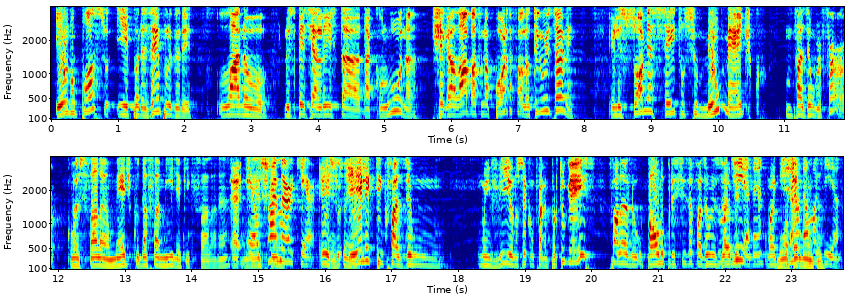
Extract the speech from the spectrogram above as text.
Eu não posso ir, por exemplo, Guri, lá no, no especialista da coluna, chegar lá, bato na porta e falo, eu tenho um exame. Eles só me aceitam se o meu médico fazer um referral. Como se fala, é o médico da família aqui que fala, né? É, é isso, o primary care. Isso, isso ele que tem que fazer um, um envio, não sei como fala em português, falando, o Paulo precisa fazer um exame. Uma guia, né? Uma guia. Dar uma guia.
